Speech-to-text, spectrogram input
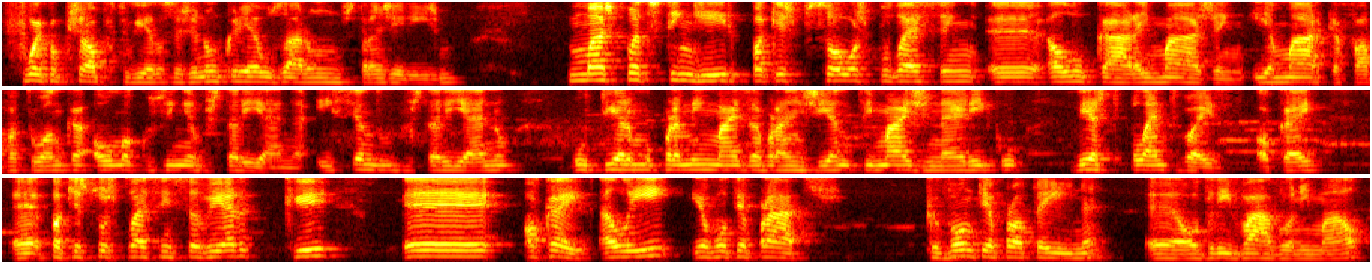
foi para puxar o português, ou seja, não queria usar um estrangeirismo, mas para distinguir, para que as pessoas pudessem uh, alocar a imagem e a marca Fava Tonka a uma cozinha vegetariana. E sendo vegetariano, o termo para mim mais abrangente e mais genérico deste plant-based, ok? para que as pessoas pudessem saber que, ok, ali eu vou ter pratos que vão ter proteína uh, ou derivado animal,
